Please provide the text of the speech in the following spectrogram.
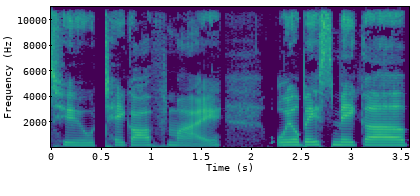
to take off my oil based makeup.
